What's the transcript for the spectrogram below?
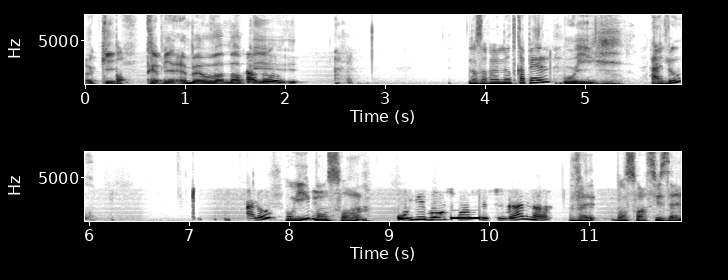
Ok, Bon. très bien. Eh ben, on va marquer. Allô? Nous avons un autre appel? Oui. Allô? Allô Oui, bonsoir. Oui, bonsoir, c'est Suzanne. Va- Bonsoir, Suzanne.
